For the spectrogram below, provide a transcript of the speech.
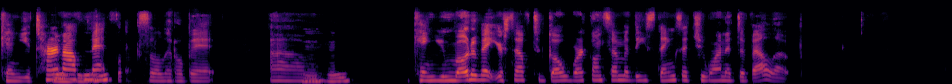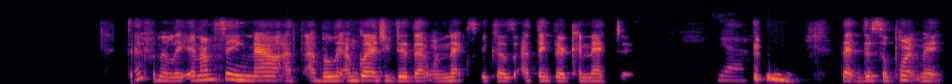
Can you turn mm-hmm. off Netflix a little bit? Um, mm-hmm. can you motivate yourself to go work on some of these things that you want to develop definitely and i'm seeing now I, I believe i'm glad you did that one next because i think they're connected yeah that disappointment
